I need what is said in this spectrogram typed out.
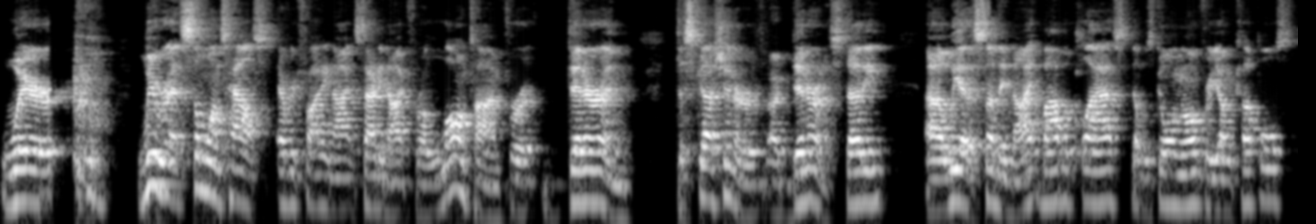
where we were at someone's house every Friday night, Saturday night for a long time for dinner and discussion, or, or dinner and a study. Uh, we had a Sunday night Bible class that was going on for young couples.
